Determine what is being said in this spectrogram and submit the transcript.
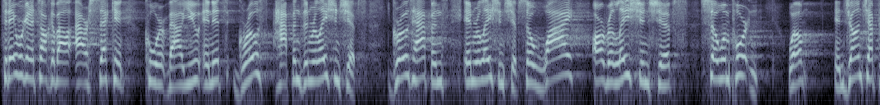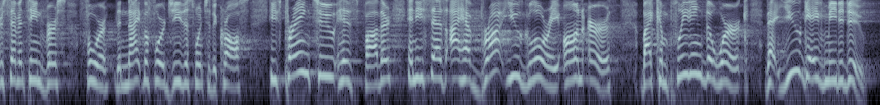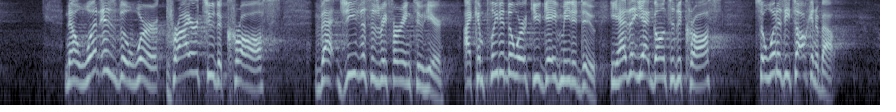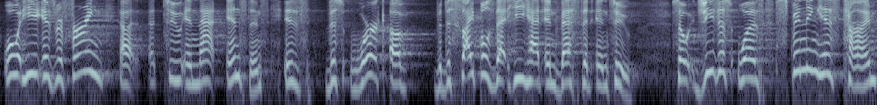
Today, we're going to talk about our second core value, and it's growth happens in relationships. Growth happens in relationships. So, why are relationships so important? Well, in John chapter 17, verse 4, the night before Jesus went to the cross, he's praying to his Father, and he says, I have brought you glory on earth by completing the work that you gave me to do. Now, what is the work prior to the cross that Jesus is referring to here. I completed the work you gave me to do. He hasn't yet gone to the cross. So, what is he talking about? Well, what he is referring uh, to in that instance is this work of the disciples that he had invested into. So, Jesus was spending his time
